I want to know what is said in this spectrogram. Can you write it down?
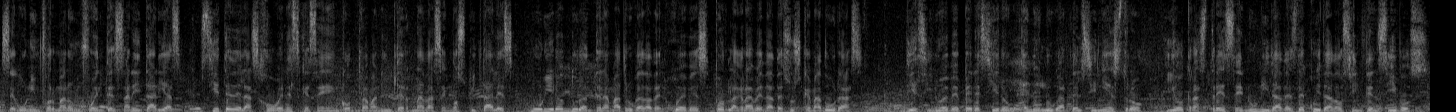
Según informaron fuentes sanitarias, siete de las jóvenes que se encontraban internadas en hospitales murieron durante la madrugada del jueves por la gravedad de sus quemaduras. 19 perecieron en el lugar del siniestro y otras tres en unidades de cuidados intensivos.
